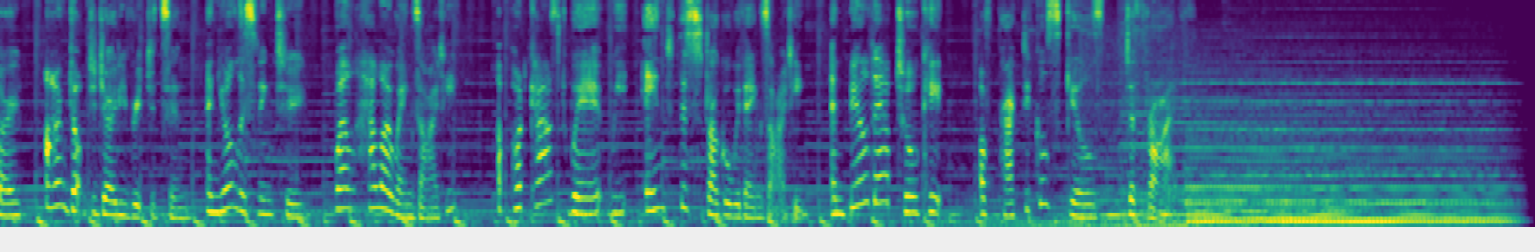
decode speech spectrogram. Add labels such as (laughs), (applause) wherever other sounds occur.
Hello, I'm Dr. Jodi Richardson, and you're listening to Well, Hello Anxiety, a podcast where we end the struggle with anxiety and build our toolkit of practical skills to thrive.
